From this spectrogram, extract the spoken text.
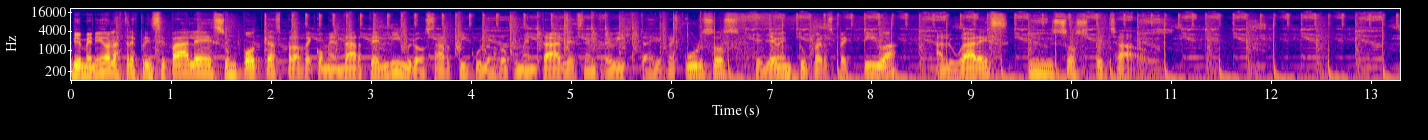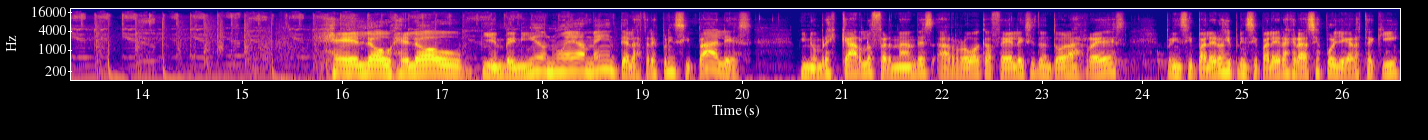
Bienvenido a Las Tres Principales, un podcast para recomendarte libros, artículos, documentales, entrevistas y recursos que lleven tu perspectiva a lugares insospechados. Hello, hello, bienvenido nuevamente a Las Tres Principales. Mi nombre es Carlos Fernández, arroba Café del Éxito en todas las redes. Principaleros y principaleras, gracias por llegar hasta aquí.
